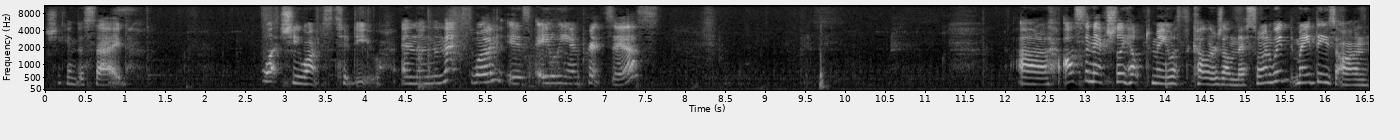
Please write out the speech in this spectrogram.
She can decide what she wants to do. And then the next one is Alien Princess. Uh, Austin actually helped me with the colors on this one. We made these on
